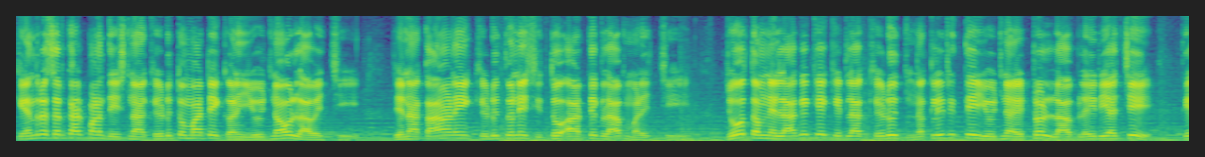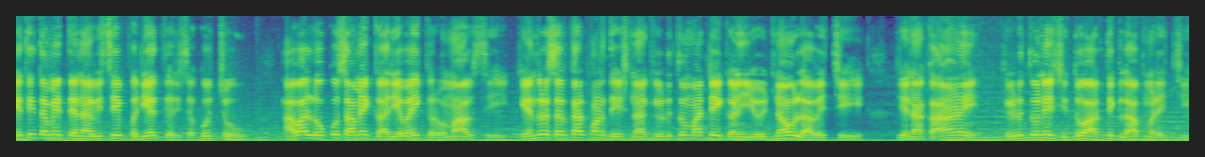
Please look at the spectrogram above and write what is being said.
કેન્દ્ર સરકાર પણ દેશના ખેડૂતો માટે ઘણી યોજનાઓ લાવે છે. જેના કારણે ખેડૂતોને સીધો આર્થિક લાભ મળે છે. જો તમને લાગે કે કેટલાક ખેડૂત નકલી રીતે યોજના હેઠળ લાભ લઈ રહ્યા છે, તેથી તમે તેના વિશે ફરિયાદ કરી શકો છો. આવા લોકો સામે કાર્યવાહી કરવામાં આવશે. કેન્દ્ર સરકાર પણ દેશના ખેડૂતો માટે ઘણી યોજનાઓ લાવે છે, જેના કારણે ખેડૂતોને સીધો આર્થિક લાભ મળે છે.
